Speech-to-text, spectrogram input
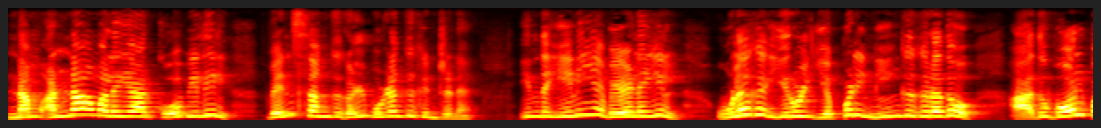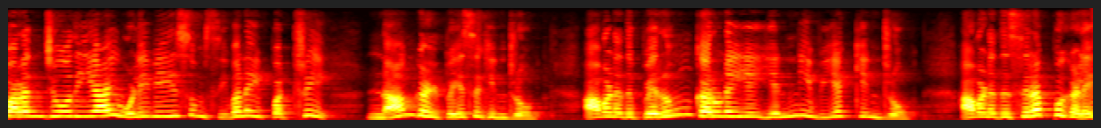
நம் அண்ணாமலையார் கோவிலில் வெண்சங்குகள் முழங்குகின்றன. இந்த இனிய வேளையில் உலக இருள் எப்படி நீங்குகிறதோ அதுபோல் பரஞ்சோதியாய் ஒளி வீசும் சிவனை பற்றி நாங்கள் பேசுகின்றோம். அவனது பெரும் கருணையை எண்ணி வியக்கின்றோம். அவனது சிறப்புகளை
